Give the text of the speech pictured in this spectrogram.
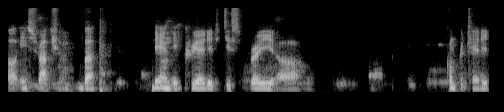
uh, instruction, but then it created this very uh, complicated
